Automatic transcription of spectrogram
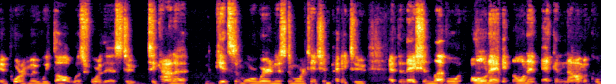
important move we thought was for this to to kind of get some more awareness, and more attention paid to at the nation level on a on an economical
